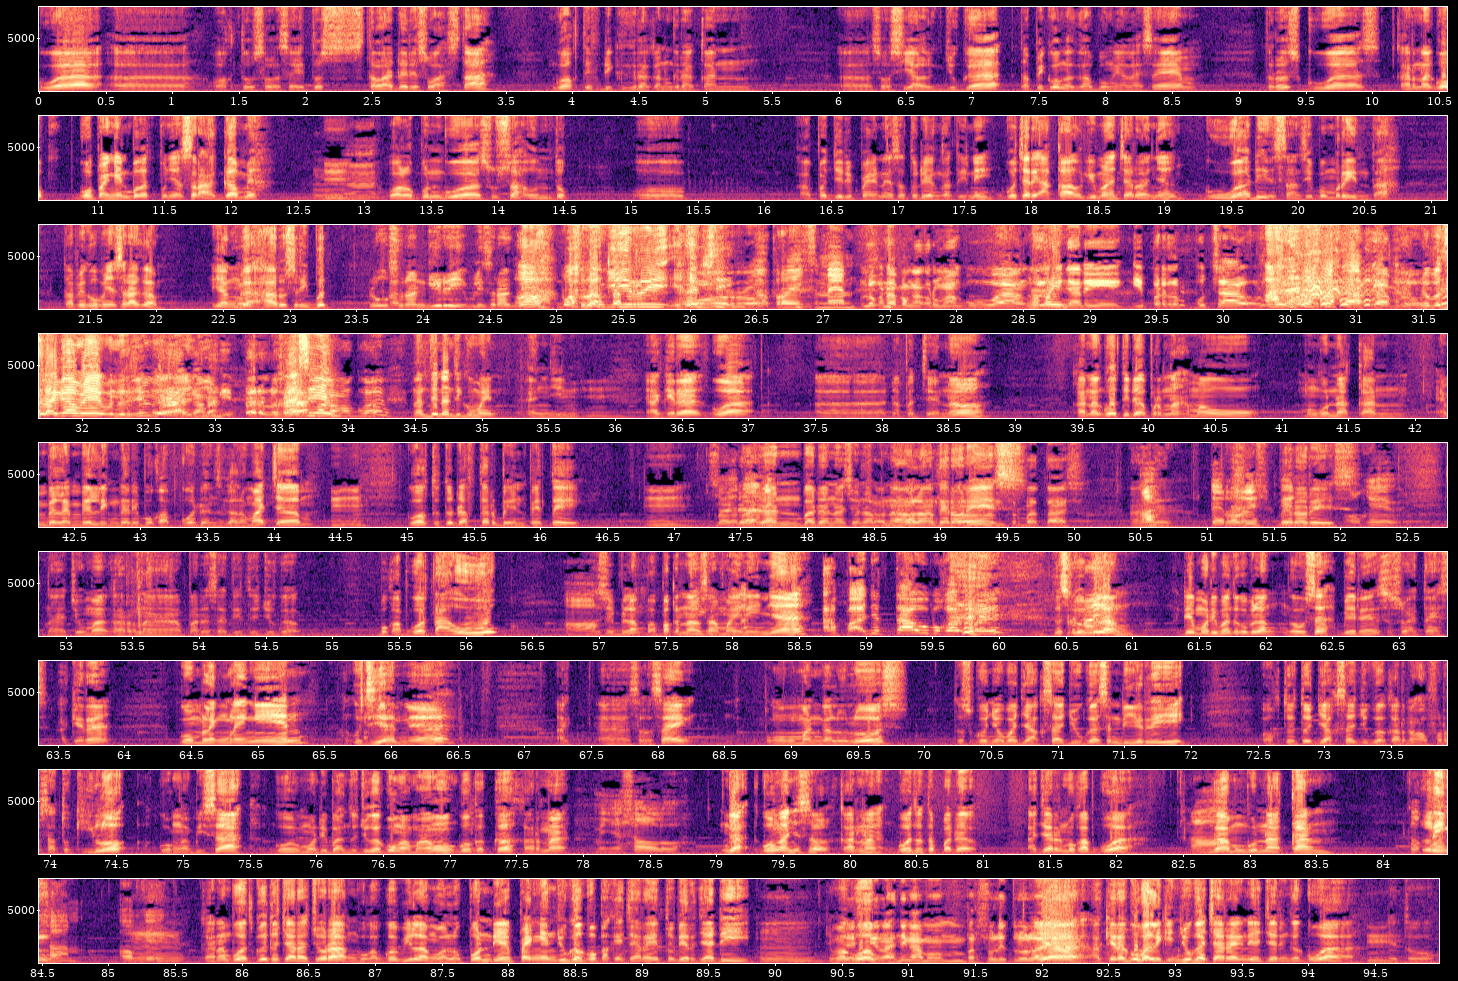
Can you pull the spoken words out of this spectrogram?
gua eh, waktu selesai itu setelah dari swasta gua aktif di gerakan-gerakan eh, sosial juga tapi gua nggak gabung LSM terus gua karena gua gue pengen banget punya seragam ya. Walaupun gua susah untuk eh, apa jadi PNS atau diangkat ini gue cari akal gimana caranya gua di instansi pemerintah tapi gue punya seragam yang nggak harus ribet Lu Sunan Giri beli seragam. ah sunan giri anjing Boro. Gak proyek Senen. Lu kenapa nggak ke rumah gua? Gua Ngapain? lagi nyari kiper futsal. Lu seragam lu. dapat seragam ya bener juga Seragam anjing. kiper lu Kasih sama gua. nanti nanti gue main anjing akhirnya gue dapat channel karena gue tidak pernah mau menggunakan embel-embeling dari bokap gue dan segala macam Mm-mm. gue waktu itu daftar BNPT Hmm. Badan Badan Nasional Nasional Penanggulangan Teroris terbatas. Ah, Nah, ada- teroris. Ben. Teroris. Oke. Nah cuma karena pada saat itu juga bokap gua tahu, Ah. terus dia bilang papa kenal sama ininya, Apa aja tahu bokap gue. terus gue bilang dia mau dibantu gue bilang nggak usah biarin aja sesuai tes. Akhirnya gue meleng-melengin ujiannya, Ak- eh, selesai pengumuman gak lulus, terus gue nyoba jaksa juga sendiri. Waktu itu jaksa juga karena over satu kilo, gue nggak bisa, gue mau dibantu juga gue nggak mau, gue kekeh karena Menyesal lo. Nggak, gue nggak nyesel karena gue tetap pada ajaran bokap gue, Nah. nggak menggunakan link. Kekuasaan. Oke. karena buat gue itu cara curang bokap gue bilang walaupun dia pengen juga gue pakai cara itu biar jadi Hmm. cuma Ya, gue istilahnya nggak mau mempersulit lu lah ya, ya. akhirnya gue balikin juga cara yang diajarin ke gue Hmm. gitu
